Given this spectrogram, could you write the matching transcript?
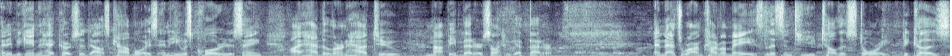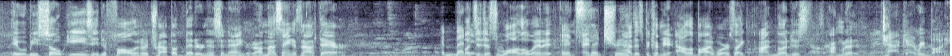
And he became the head coach of the Dallas Cowboys. And he was quoted as saying, I had to learn how to not be better so I could get better. And that's where I'm kind of amazed listening to you tell this story because it would be so easy to fall into a trap of bitterness and anger. And I'm not saying it's not there, but but it- to just wallow in it and, It's and the truth. have this become your alibi where it's like, I'm going to just, I'm going to attack everybody.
